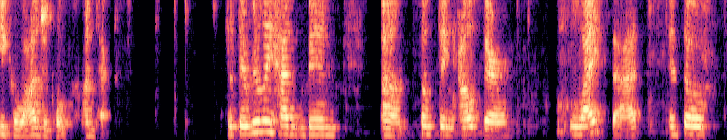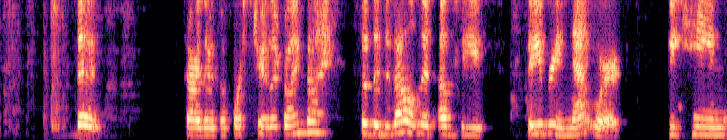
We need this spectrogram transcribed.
ecological context. But there really hadn't been um, something out there like that. And so the, sorry, there's a horse trailer going by. So the development of the Savory network became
